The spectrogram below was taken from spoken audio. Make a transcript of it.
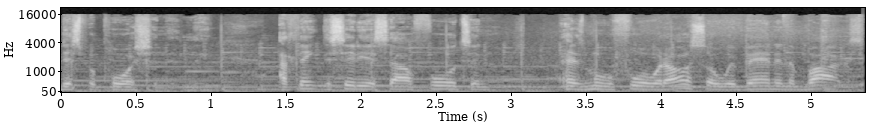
disproportionately. I think the city of South Fulton has moved forward also with banning the box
